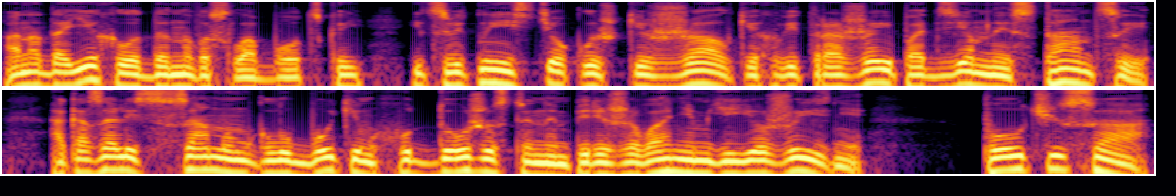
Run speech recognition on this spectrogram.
Она доехала до Новослободской, и цветные стеклышки жалких витражей подземной станции оказались самым глубоким художественным переживанием ее жизни. Полчаса,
